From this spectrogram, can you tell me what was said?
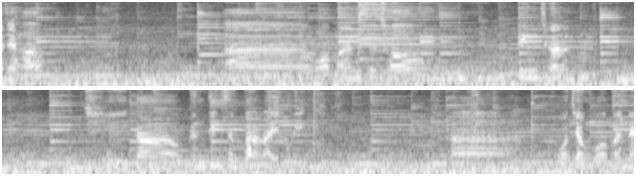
大家好。呃，我们是从槟城去到跟丁森坝来露营。呃，我讲我们呢，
